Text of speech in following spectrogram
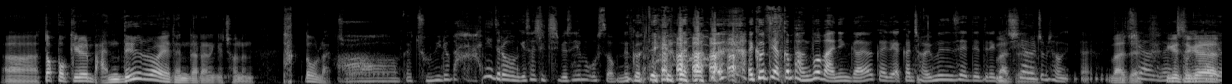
아, 떡볶이를 만들어야 된다라는 게 저는 탁 떠올랐죠. 아, 그러니까 조미료 많이 들어간 게 사실 집에서 해 먹을 수 없는 건데. 아, 그것도 약간 방법 아닌가요? 그러니까 약간 젊은 맞아요. 취향을 좀 정, 맞아요. 취향을 이게 제가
